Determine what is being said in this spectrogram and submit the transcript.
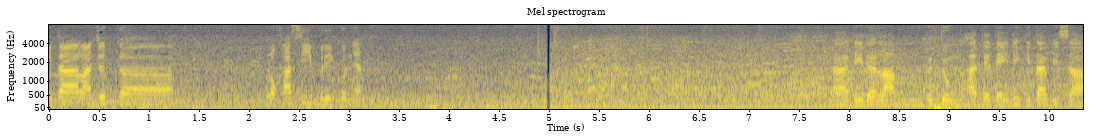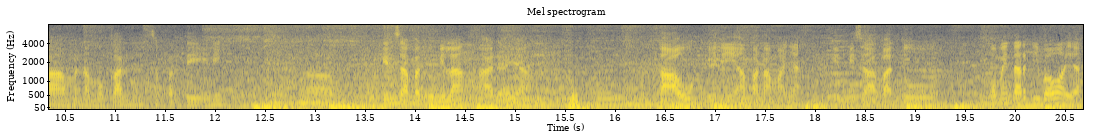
kita lanjut ke lokasi berikutnya. Nah, di dalam gedung HTT ini kita bisa menemukan seperti ini. Eh, mungkin sahabat Gumilang ada yang tahu ini apa namanya, mungkin bisa bantu komentar di bawah ya.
